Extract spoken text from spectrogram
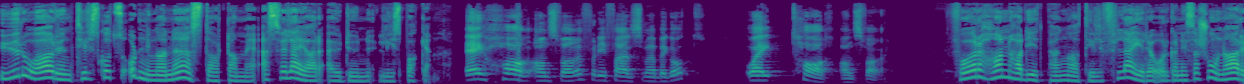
Uroa rundt tilskuddsordningene starta med SV-leder Audun Lysbakken. Jeg har ansvaret for de feil som er begått, og jeg tar ansvaret. For han hadde gitt penger til flere organisasjoner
